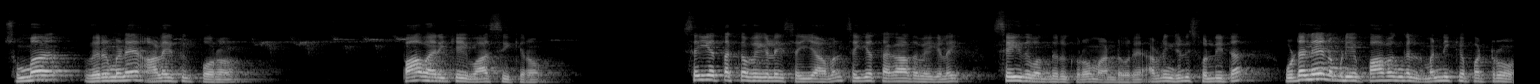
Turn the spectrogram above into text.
சும்மா வெறுமனே ஆலயத்துக்கு போகிறோம் பாவ அறிக்கை வாசிக்கிறோம். செய்யத்தக்கவைகளை செய்யாமல் செய்யத்தகாதவைகளை செய்து வந்திருக்கிறோம் ஆண்டவர் அப்படின்னு சொல்லி சொல்லிட்டா உடனே நம்முடைய பாவங்கள் மன்னிக்கப்பட்டுரும்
